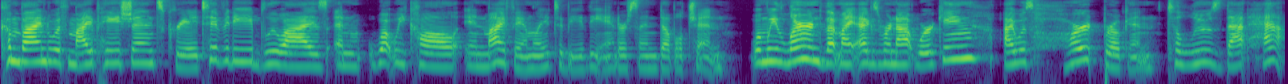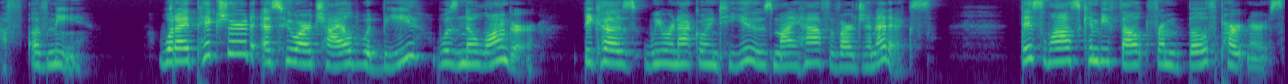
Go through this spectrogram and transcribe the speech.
combined with my patience, creativity, blue eyes, and what we call in my family to be the Anderson double chin. When we learned that my eggs were not working, I was heartbroken to lose that half of me. What I pictured as who our child would be was no longer, because we were not going to use my half of our genetics. This loss can be felt from both partners.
